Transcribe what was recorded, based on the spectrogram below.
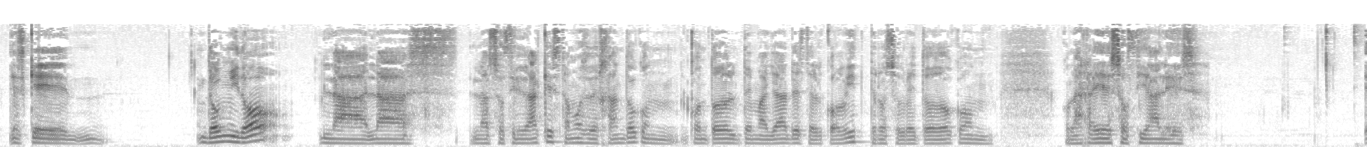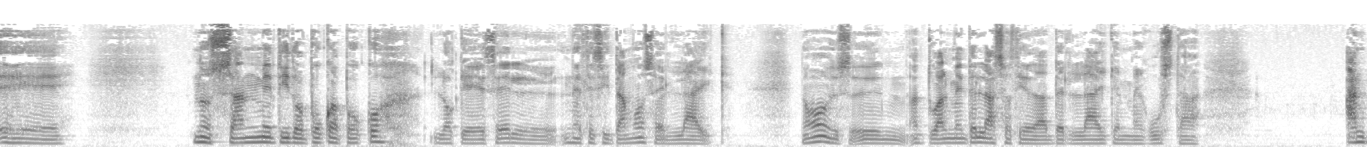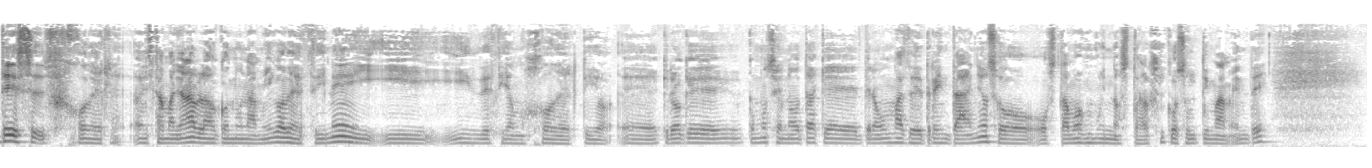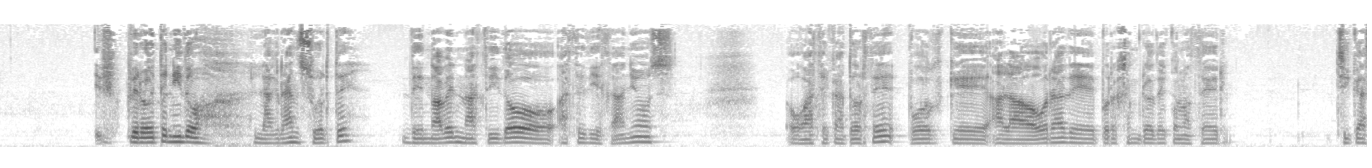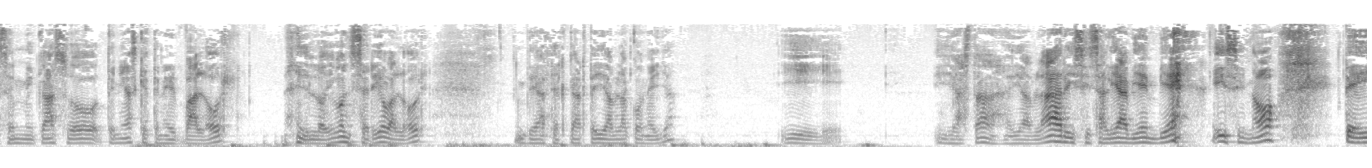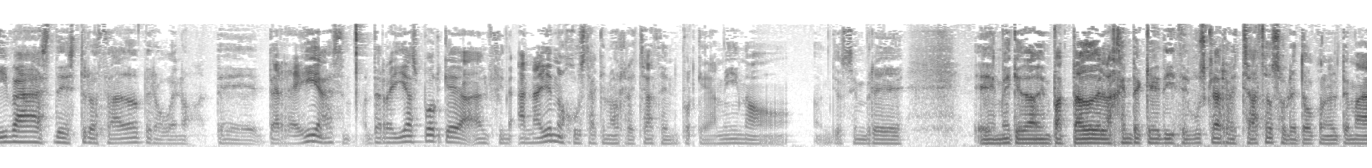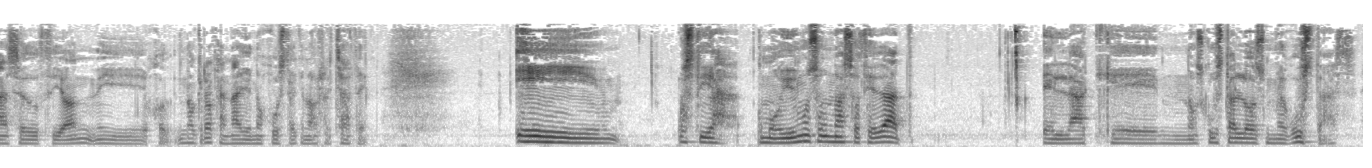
Es que dominó la, las, la sociedad que estamos dejando con, con todo el tema ya desde el COVID, pero sobre todo con, con las redes sociales, eh, nos han metido poco a poco lo que es el necesitamos el like no actualmente en la sociedad del like el me gusta antes joder esta mañana he hablado con un amigo de cine y, decíamos joder tío eh, creo que cómo se nota que tenemos más de 30 años o, o estamos muy nostálgicos últimamente pero he tenido la gran suerte de no haber nacido hace 10 años o hace 14 porque a la hora de, por ejemplo, de conocer chicas en mi caso, tenías que tener valor, lo digo en serio, valor, de acercarte y hablar con ella. Y, y ya está, y hablar, y si salía bien, bien, y si no, te ibas destrozado, pero bueno, te, reías, te reías porque al fin, a nadie nos gusta que nos rechacen, porque a mí no, yo siempre eh, me he quedado impactado de la gente que dice busca rechazo, sobre todo con el tema de seducción, y no creo que a nadie nos guste que nos rechacen. Y, hostia, como vivimos en una sociedad en la que nos gustan los me gustas,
